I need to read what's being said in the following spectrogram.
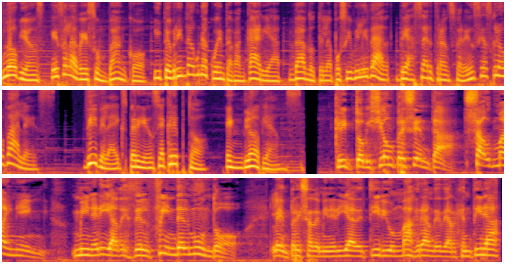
Globians es a la vez un banco y te brinda una cuenta bancaria, dándote la posibilidad de hacer transferencias globales. Vive la experiencia cripto en Globians. Criptovisión presenta South Mining, minería desde el fin del mundo. La empresa de minería de Ethereum más grande de Argentina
